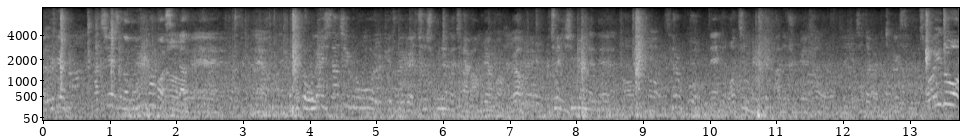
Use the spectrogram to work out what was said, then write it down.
이렇게 같이 해서 너무 행복한 것 같습니다. 네. 또 오늘 시상식으로 이렇게 저희가 2019년에 잘 마무리한 것 같고요. 2020년에는 어, 더 새롭고 또 멋진 모습 많이 준비해서 여러분들께 찾아뵙도록 하겠습니다. 저희도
